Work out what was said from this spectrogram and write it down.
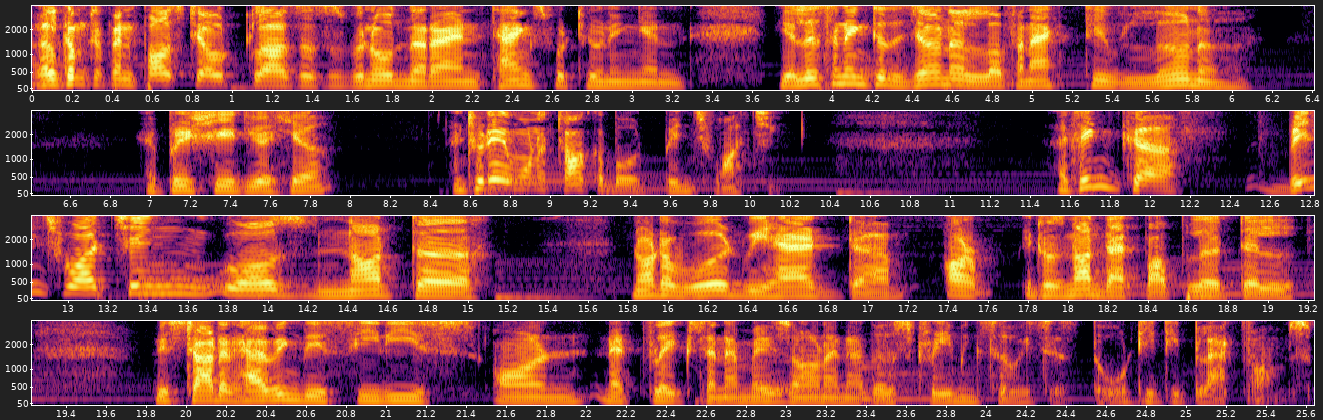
Welcome to Pen Positive Outclass. This is Vinod Narayan. Thanks for tuning in. You're listening to the Journal of an Active Learner. Appreciate you're here. And today I want to talk about binge watching. I think uh, binge watching was not uh, not a word we had, uh, or it was not that popular till we started having these series on Netflix and Amazon and other streaming services, the OTT platforms.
